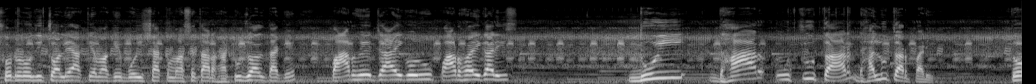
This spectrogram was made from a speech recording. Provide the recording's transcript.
ছোট নদী চলে আঁকে মাকে, বৈশাখ মাসে তার হাঁটু জল থাকে পার হয়ে যায় গরু, পার হয় গাড়িস। দুই ধার উঁচু তার, ঢালু তার পাড়ি। তো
